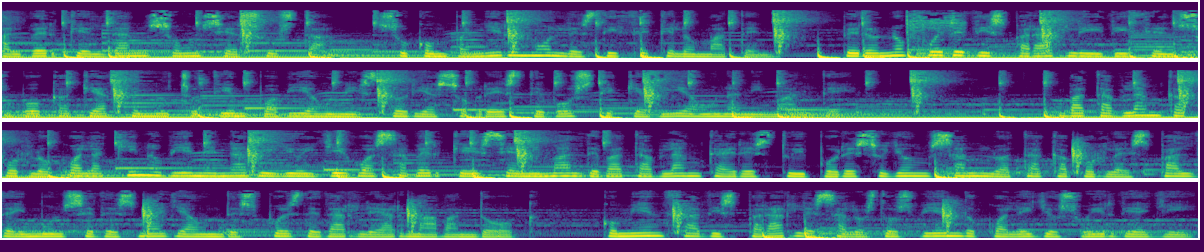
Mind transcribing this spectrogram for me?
Al ver que el Dan Soon se asusta, su compañero Mon les dice que lo maten, pero no puede dispararle y dice en su boca que hace mucho tiempo había una historia sobre este bosque que había un animal de bata blanca por lo cual aquí no viene nadie y hoy llego a saber que ese animal de bata blanca eres tú y por eso Yong San lo ataca por la espalda y Moon se desmaya aún después de darle arma a Bandok. Comienza a dispararles a los dos viendo cuál ellos huir de allí.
